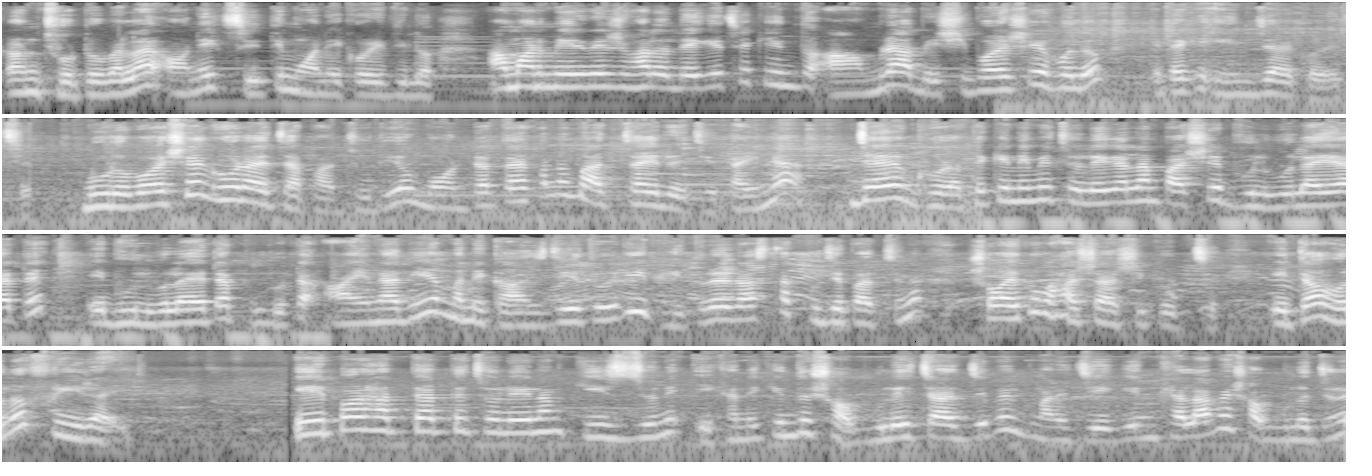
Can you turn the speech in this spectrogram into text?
কারণ ছোটোবেলার অনেক স্মৃতি মনে করে দিল। আমার মেয়ের বেশ ভালো লেগেছে, কিন্তু আমরা বেশি বয়সে হলেও এটাকে এনজয় করেছে। বুড়ো বয়সে ঘোড়ায় চাপা, যদিও মনটা তো এখনও বাচ্চাই রয়েছে, তাই না? যাই হোক, ঘোড়া থেকে নেমে চলে গেলাম পাশে ভুলভুলাইয়াতে। এই ভুলভুলাইয়াটা পুরোটা আয়না দিয়ে মানে কাঁচ দিয়ে তৈরি, ভেতরের রাস্তা খুঁজে পাচ্ছে না। সবাই খুব হাসাহাসি করছে। এটাও হলো ফ্রি রাইড এরপর হাঁটতে হাঁটতে চলে এলাম কিস জোনে। এখানে কিন্তু সবগুলোই চার্জেবল মানে যে গেম খেলা হবে সবগুলোর জন্য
